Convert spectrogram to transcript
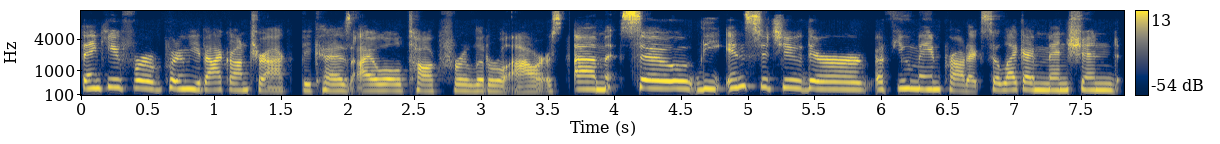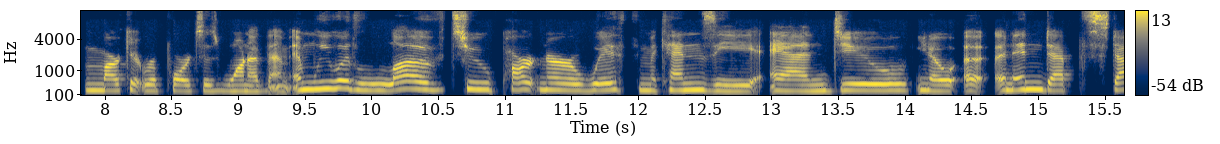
Thank you for putting me back on track because I will talk for literal hours. Um, so the institute, there are a few main products. So like I mentioned, market reports is one of them. And we would love to partner with McKinsey and do, you know, a, an in-depth study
